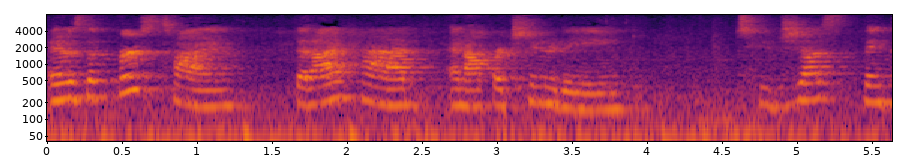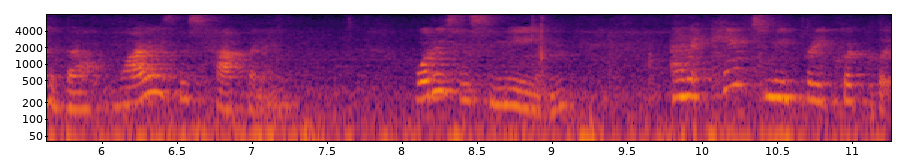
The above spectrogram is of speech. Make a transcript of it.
And it was the first time that I had an opportunity to just think about why is this happening? What does this mean? And it came to me pretty quickly.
